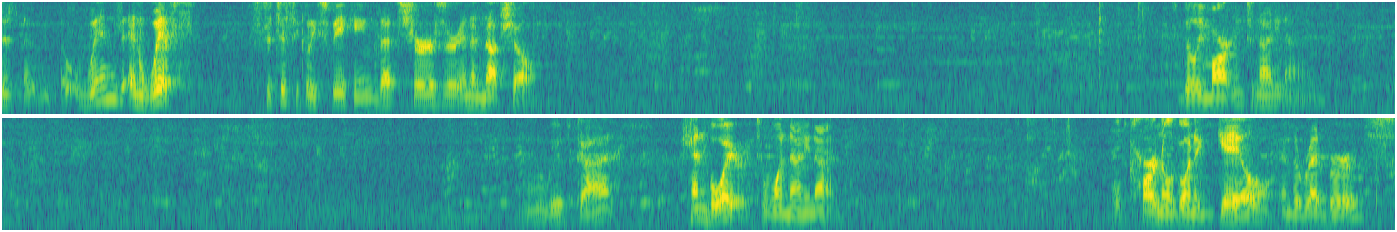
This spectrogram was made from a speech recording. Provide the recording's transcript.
Uh, wins and whiffs, statistically speaking, that's Scherzer in a nutshell. It's Billy Martin to 99. We've got Ken Boyer to 199. Old Cardinal going to Gale and the Redbirds.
